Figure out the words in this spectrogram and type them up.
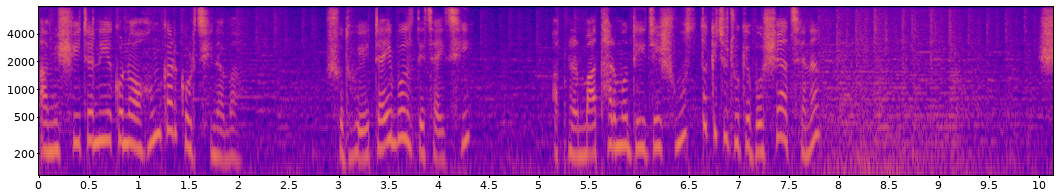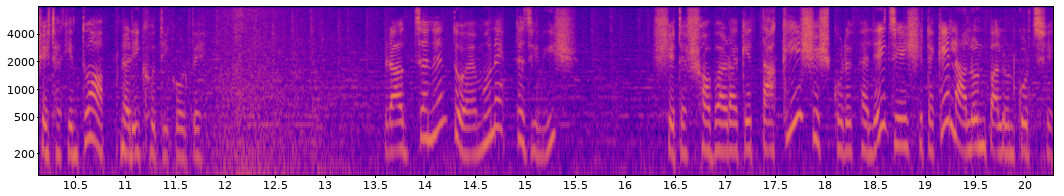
আমি সেটা নিয়ে কোনো অহংকার করছি না, মা। শুধু এটাই বলতে চাইছি, আপনার মাথার মধ্যেই যে সমস্ত কিছু ঢুকে বসে আছে, না? সেটা কিন্তু আপনারই ক্ষতি করবে। রাগ জানেন তো এমন একটা জিনিস? সেটা সবার আগে তাকেই শেষ করে ফেলে যে সেটাকে লালন পালন করছে।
